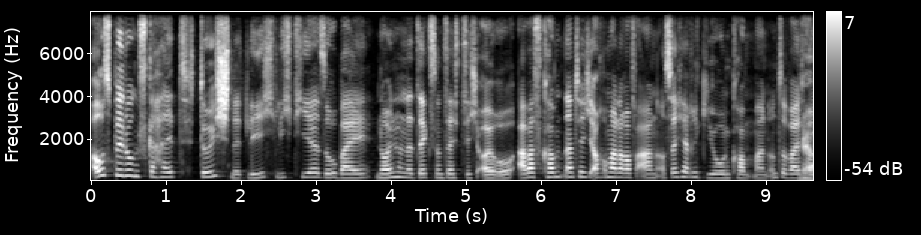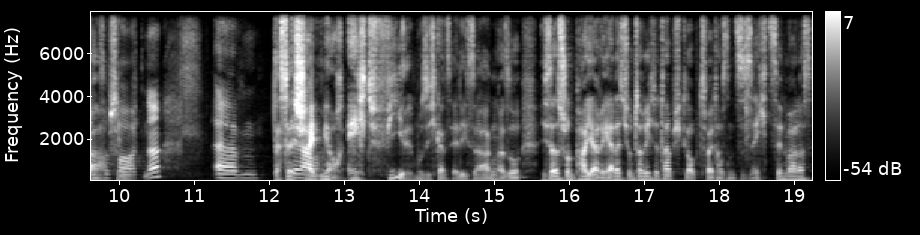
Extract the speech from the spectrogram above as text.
Ausbildungsgehalt durchschnittlich liegt hier so bei 966 Euro. Aber es kommt natürlich auch immer darauf an, aus welcher Region kommt man und so weiter ja, und so absolut. fort. Ne? Ähm, das erscheint genau. mir auch echt viel, muss ich ganz ehrlich sagen. Also, ich sage es schon ein paar Jahre her, dass ich unterrichtet habe. Ich glaube, 2016 war das.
